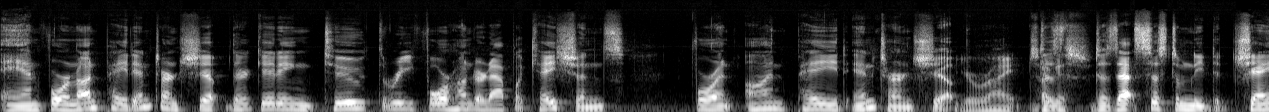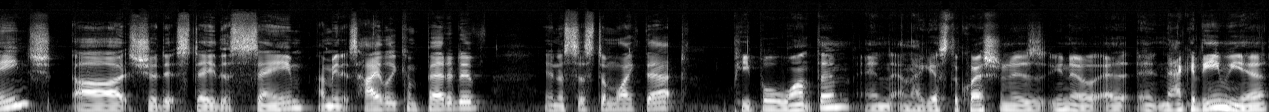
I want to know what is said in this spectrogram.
And for an unpaid internship, they're getting two, three, four hundred applications for an unpaid internship. You're right. So Does, guess does that system need to change? Uh, should it stay the same? I mean, it's highly competitive in a system like that. People want them, and, and I guess the question is, you know, in academia,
